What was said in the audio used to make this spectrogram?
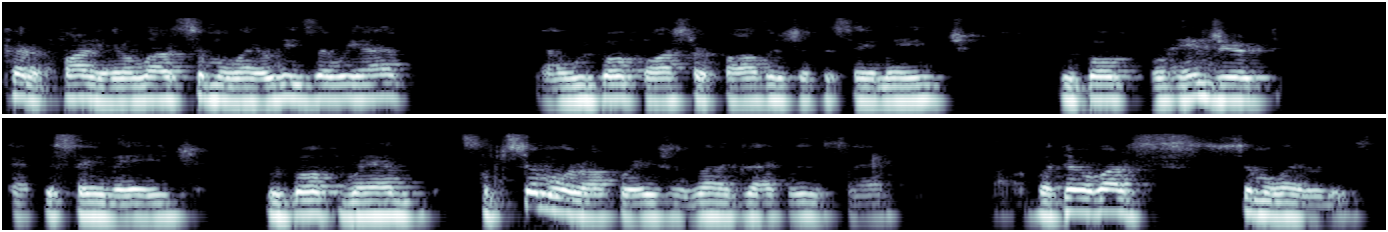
kind of funny. There are a lot of similarities that we have. Uh, we both lost our fathers at the same age. We both were injured at the same age. We both ran some similar operations, not exactly the same, uh, but there are a lot of similarities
